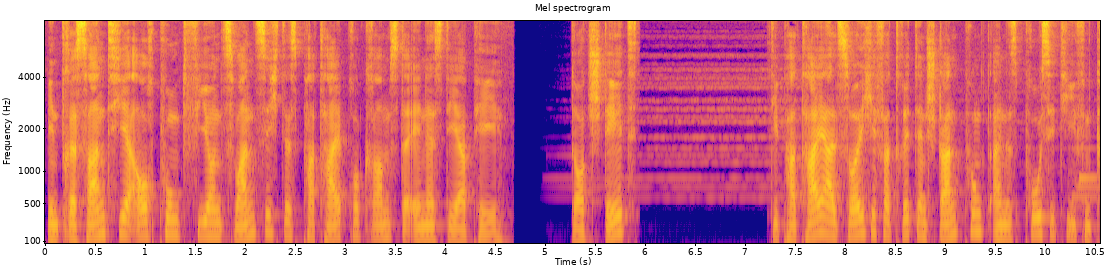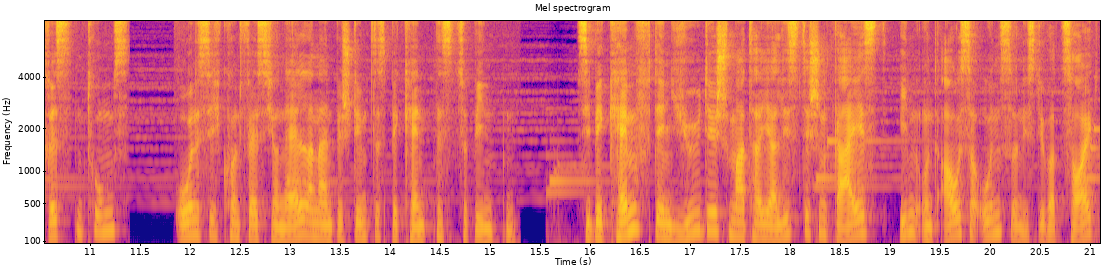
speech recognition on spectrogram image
Interessant hier auch Punkt 24 des Parteiprogramms der NSDAP. Dort steht, die Partei als solche vertritt den Standpunkt eines positiven Christentums, ohne sich konfessionell an ein bestimmtes Bekenntnis zu binden. Sie bekämpft den jüdisch-materialistischen Geist in und außer uns und ist überzeugt,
